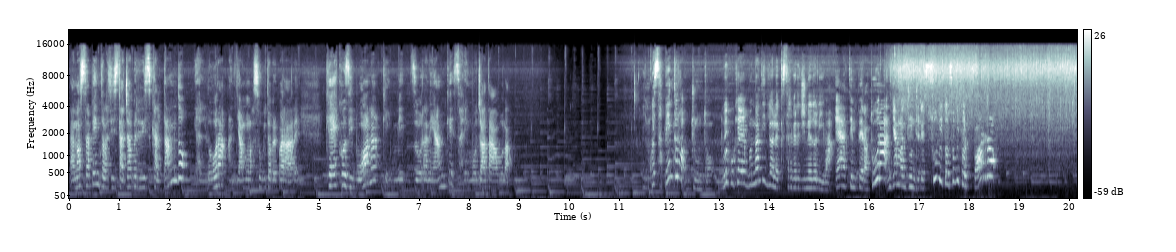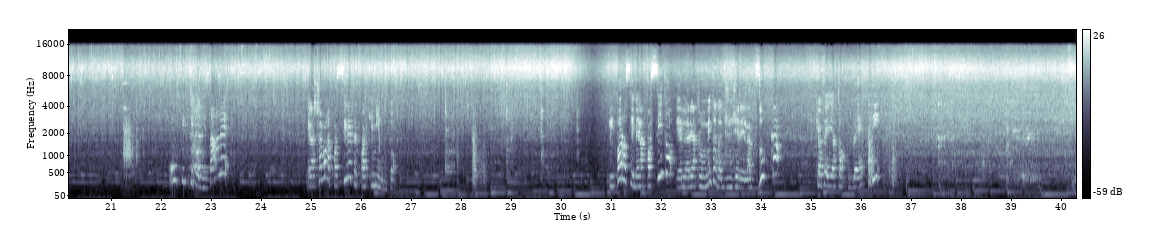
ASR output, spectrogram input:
La nostra pentola si sta già per riscaldando e allora andiamola subito a preparare, che è così buona che in mezz'ora neanche saremo già a tavola. Questa pentola ho aggiunto due cucchiai abbondanti di olio extravergine d'oliva e a temperatura andiamo ad aggiungere subito subito il porro un pizzico di sale. E lasciamola appastire per qualche minuto. Il porro si è ben appastito e è arrivato il momento di aggiungere la zucca che ho tagliato a cubetti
